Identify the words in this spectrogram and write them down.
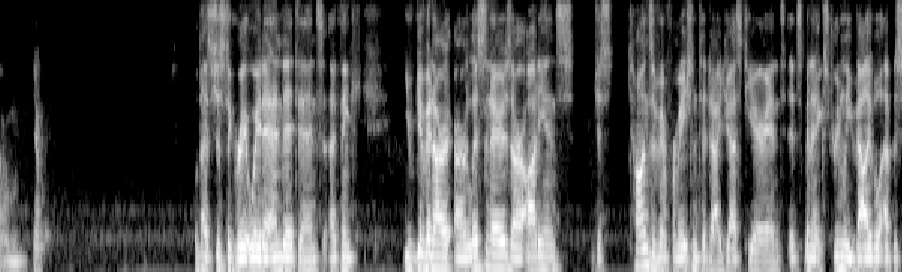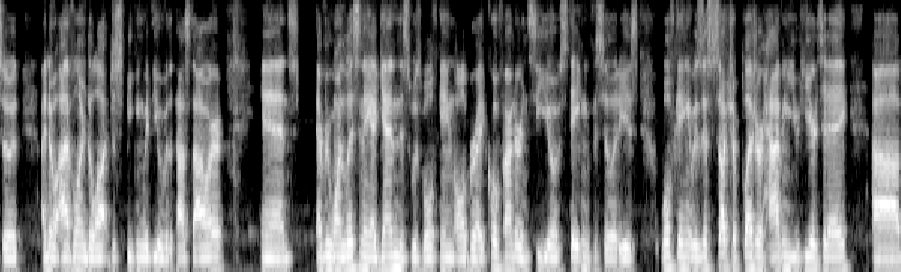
um, yeah. Well, that's just a great way to end it. And I think you've given our, our listeners, our audience, just tons of information to digest here. And it's been an extremely valuable episode. I know I've learned a lot just speaking with you over the past hour. And everyone listening. Again, this was Wolfgang Albrecht, co founder and CEO of Staking Facilities. Wolfgang, it was just such a pleasure having you here today. Uh,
